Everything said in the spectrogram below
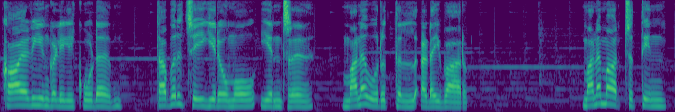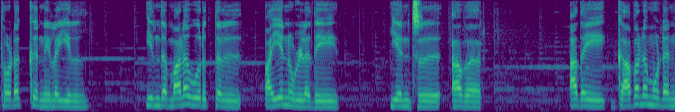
காரியங்களில் கூட தவறு செய்கிறோமோ என்ற மன உறுத்தல் அடைவார். மனமாற்றத்தின் தொடக்க நிலையில் இந்த மன உறுத்தல் பயனுள்ளதே என்று அவர் அதை கவனமுடன்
